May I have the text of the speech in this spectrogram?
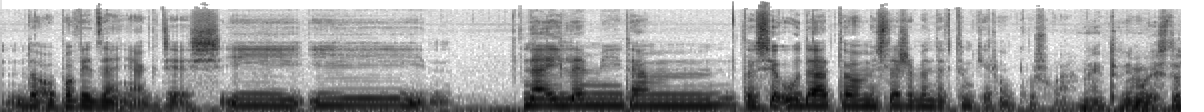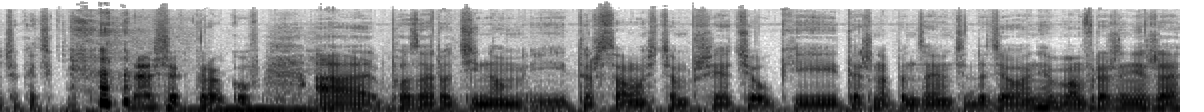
do opowiedzenia gdzieś. I, i na ile mi tam to się uda, to myślę, że będę w tym kierunku szła. No i to nie mogę się doczekać dalszych kroków. A poza rodziną i tożsamością przyjaciółki też napędzają cię do działania? Mam wrażenie, że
